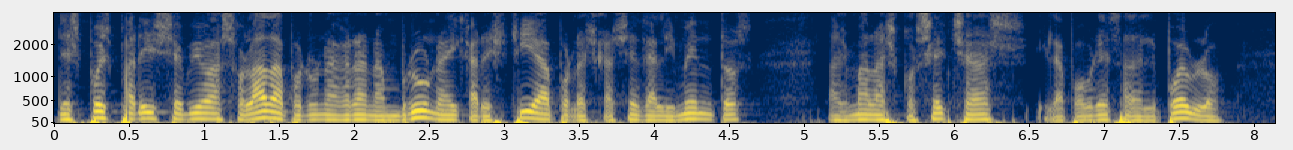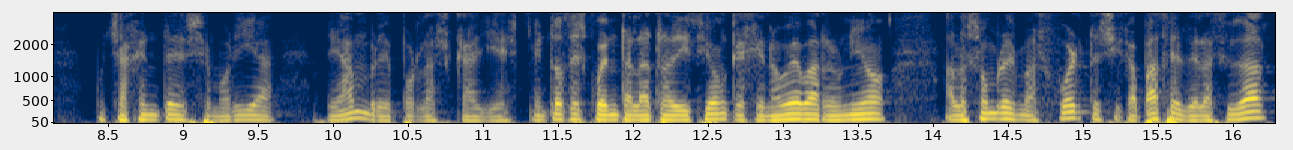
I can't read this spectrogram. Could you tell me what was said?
Después París se vio asolada por una gran hambruna y carestía por la escasez de alimentos, las malas cosechas y la pobreza del pueblo. Mucha gente se moría de hambre por las calles. Entonces cuenta la tradición que Genoveva reunió a los hombres más fuertes y capaces de la ciudad,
